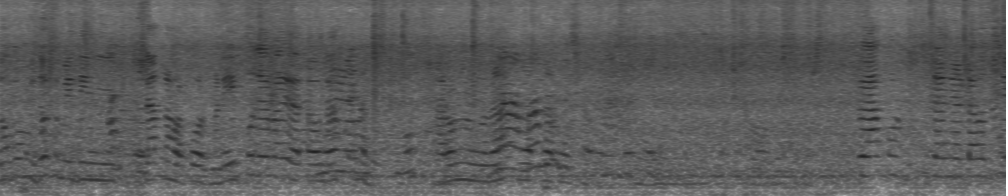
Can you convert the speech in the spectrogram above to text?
নবমী দশমীর দিন হওয়ার পর মানে এই তো এখন চ্যানেলটা হচ্ছে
